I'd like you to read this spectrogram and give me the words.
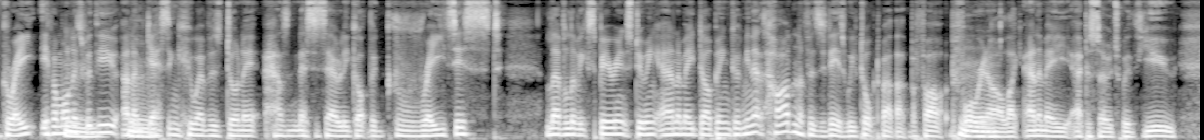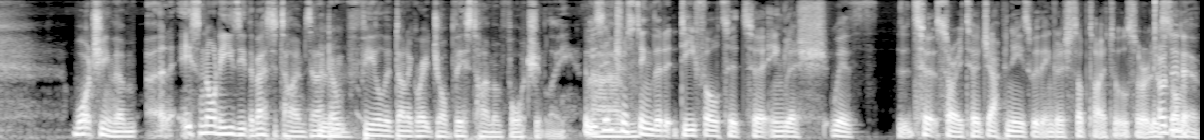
great, if I'm honest with mm. you. And I'm mm. guessing whoever's done it hasn't necessarily got the greatest level of experience doing anime dubbing. I mean, that's hard enough as it is. We've talked about that before, before in mm. our like anime episodes with you watching them. It's not easy at the best of times, and I don't feel they've done a great job this time, unfortunately. it was Um, interesting that it defaulted to english with to sorry to japanese with english subtitles or at least Oh, on,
